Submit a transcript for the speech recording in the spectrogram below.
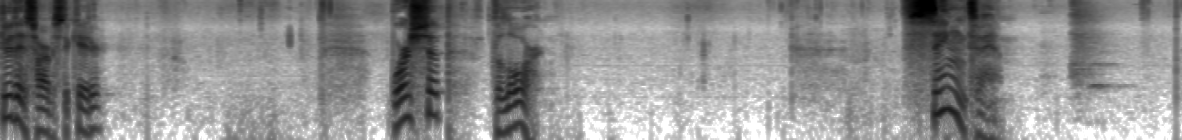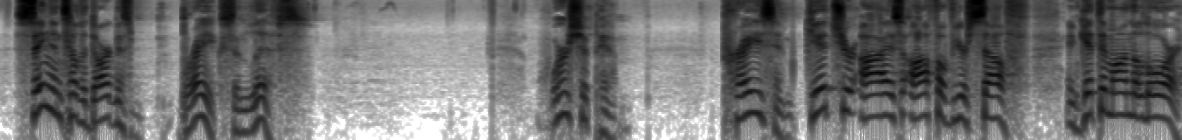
Do this, Harvest Decatur. Worship the Lord. Sing to Him. Sing until the darkness breaks and lifts. Worship Him. Praise Him. Get your eyes off of yourself and get them on the Lord.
